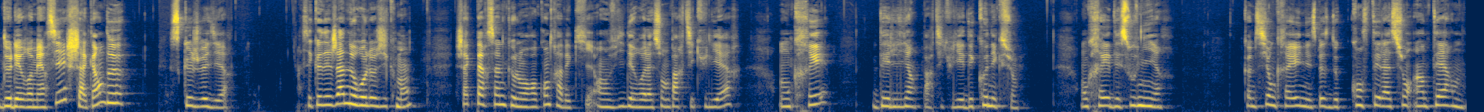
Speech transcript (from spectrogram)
de les remercier chacun d'eux. Ce que je veux dire, c'est que déjà neurologiquement, chaque personne que l'on rencontre avec qui on vit des relations particulières, on crée des liens particuliers, des connexions. On crée des souvenirs. Comme si on créait une espèce de constellation interne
